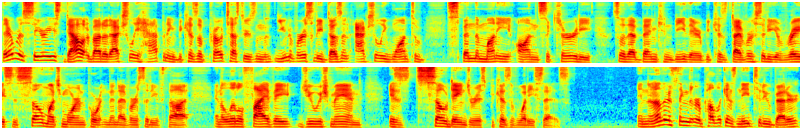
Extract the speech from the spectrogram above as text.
there was serious doubt about it actually happening because of protesters, and the university doesn't actually want to spend the money on security so that Ben can be there because diversity of race is so much more important than diversity of thought. And a little 5'8 Jewish man is so dangerous because of what he says. And another thing that Republicans need to do better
